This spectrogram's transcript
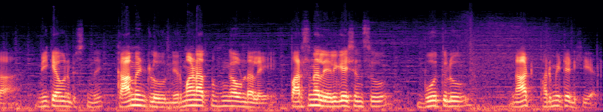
మీకేమనిపిస్తుంది? కామెంట్లు నిర్మాణాత్మకంగా ఉండాలి. పర్సనల్ ఎలిగేషన్స్ బూతులు నాట్ పర్మిటెడ్ హియర్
